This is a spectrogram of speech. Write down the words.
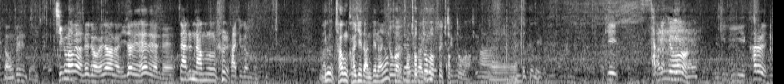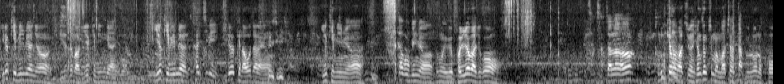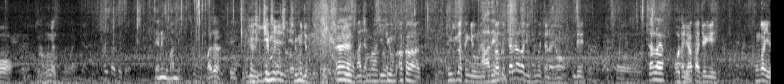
너무 빼는데 지금 하면 안 되죠. 왜냐하면 이 자리에 해야 되는데. 자른 나무를 가지고 이거 작은 가지에도 안 되나요? 저거 작은 접도가 가지? 없어요. 접도가. 어, 이게 싹 밀면 이, 이 칼을 이렇게 밀면요 비스듬하게 이렇게 미는 게 아니고 이렇게 밀면 칼집이 이렇게 나오잖아요. 그렇지 그렇지 이렇게 밀면 쓱 하고 밀면 그러면 이거 벌려가지고 싹싹 잘라서 부름켜만 맞추면 형성층만 맞춰서 딱 눌러놓고 감으면 되는 거예요. 되는 거 맞네 맞아요. 이게 질문, 질문 좀 네. 맞아 지금 아까 저기 같은 경우는 아, 네, 그만큼 네. 잘라가지고 심었잖아요. 근데 어, 잘라요? 아니 아까 저기 공간이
